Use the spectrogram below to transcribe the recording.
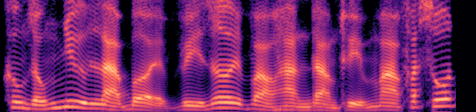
không giống như là bởi vì rơi vào hàn đàm thủy mà phát sốt,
